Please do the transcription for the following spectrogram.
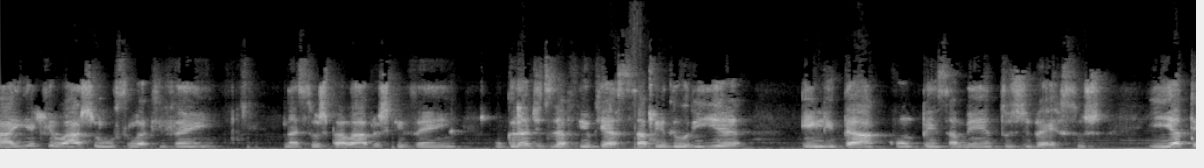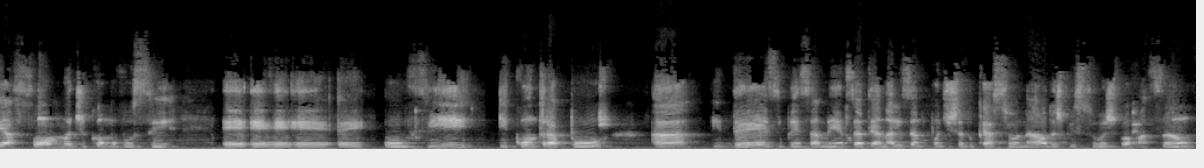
Aí é que eu acho, Úrsula, que vem, nas suas palavras, que vem o grande desafio que é a sabedoria em lidar com pensamentos diversos e até a forma de como você é, é, é, é ouvir e contrapor a ideias e pensamentos, até analisando do ponto de vista educacional das pessoas, de formação.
